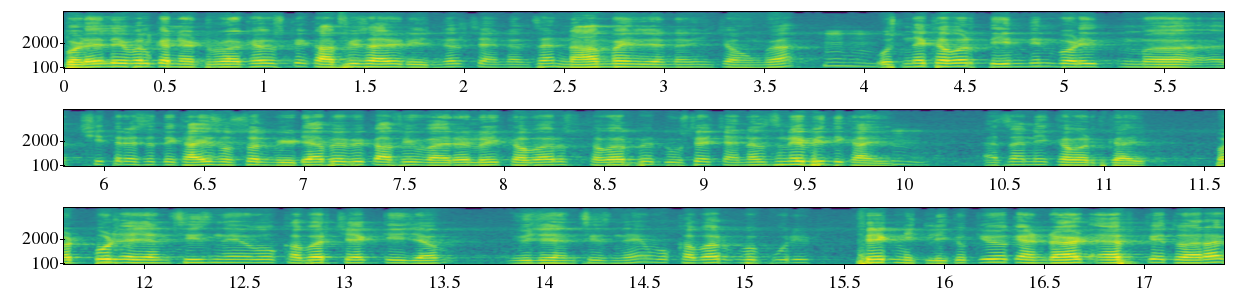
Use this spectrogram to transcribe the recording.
बड़े लेवल का नेटवर्क है उसके काफ़ी सारे रीजनल चैनल्स हैं नाम मैं लेना नहीं चाहूँगा। उसने खबर तीन दिन बड़ी अच्छी तरह से दिखाई सोशल मीडिया पे भी काफ़ी वायरल हुई खबर उस खबर पे दूसरे चैनल्स ने भी दिखाई। ऐसा नहीं खबर दिखाई। बट कुछ एजेंसीज ने वो खबर चेक की जब न्यूज़ एजेंसीज ने वो खबर पूरी फेक निकली क्योंकि वो एक एंड्रॉयड ऐप के द्वारा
